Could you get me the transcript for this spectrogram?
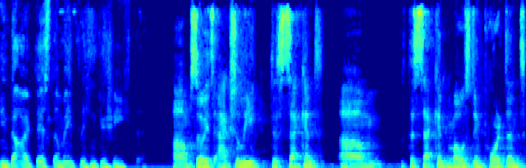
in der alttestamentlichen Geschichte. Um, so it's actually the second um, the second most important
